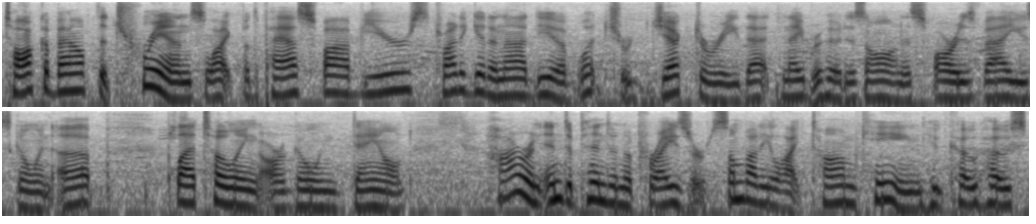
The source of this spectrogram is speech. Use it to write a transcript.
talk about the trends like for the past five years try to get an idea of what trajectory that neighborhood is on as far as values going up plateauing or going down hire an independent appraiser somebody like tom king who co-hosts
